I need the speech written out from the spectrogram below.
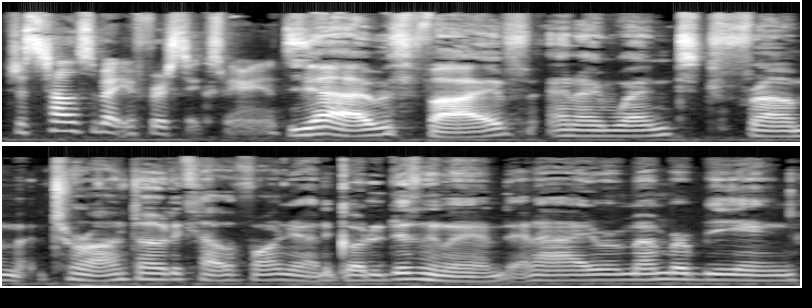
Just tell us about your first experience. Yeah, I was five and I went from Toronto to California to go to Disneyland. And I remember being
